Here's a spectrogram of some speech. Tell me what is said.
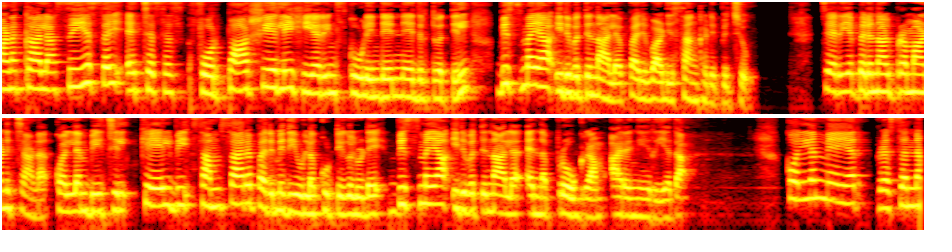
Manakkala C S I H S S for partially hearing സ്കൂളിന്റെ നേതൃത്വത്തിൽ വിസ്മയ ഇരുപത്തിനാല് പരിപാടി സംഘടിപ്പിച്ചു. ചെറിയ പെരുന്നാൾ പ്രമാണിച്ചാണ് കൊല്ലം ബീച്ചിൽ കേൾവി സംസാര പരിമിതിയുള്ള കുട്ടികളുടെ വിസ്മയ ഇരുപത്തിനാല് എന്ന പ്രോഗ്രാം അരങ്ങേറിയത്. കൊല്ലം മേയർ പ്രസന്ന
